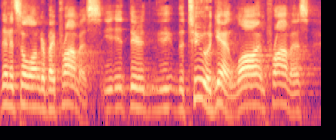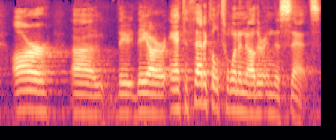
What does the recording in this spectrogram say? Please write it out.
then it's no longer by promise. It, the, the two, again, law and promise, are uh, they, they are antithetical to one another in this sense.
